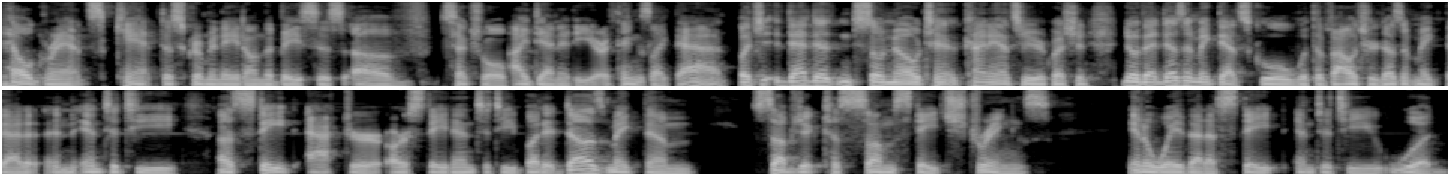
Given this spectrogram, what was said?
Pell Grants can't discriminate on the basis of sexual identity or things like that. But that doesn't, so no, to kind of answer your question, no, that doesn't make that school with a voucher, doesn't make that an entity, a state actor or state entity, but it does make them subject to some state strings in a way that a state entity would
